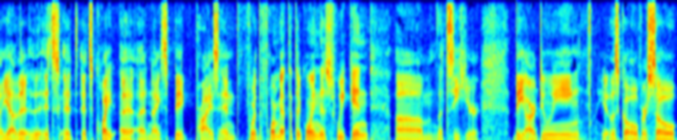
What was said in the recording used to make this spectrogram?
Yeah, it's it's it's quite a, a, nice big prize, and for the format that they're going this weekend, um, let's see here they are doing. Let's go over. So,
